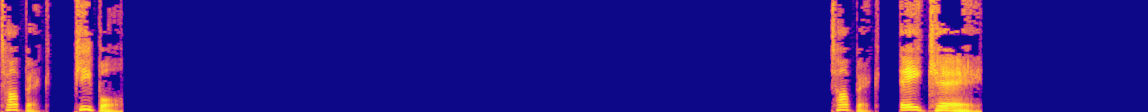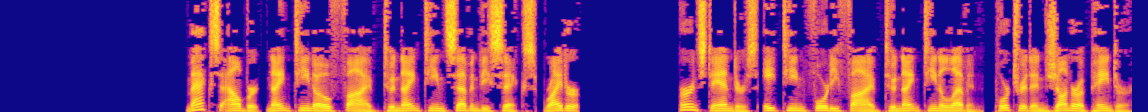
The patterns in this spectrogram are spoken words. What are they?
Topic: People. Topic: AK. Max Albert 1905 to 1976, writer. Ernst Anders 1845 to 1911, portrait and genre painter.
